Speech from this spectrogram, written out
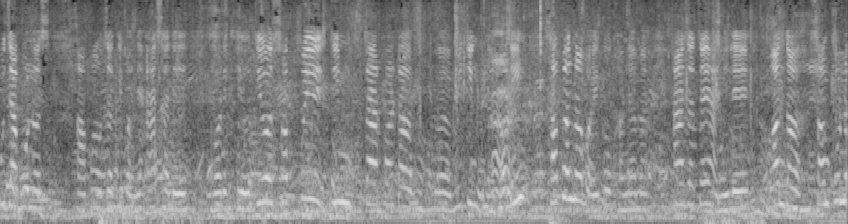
पूजा बोनस पाउँछ कि भन्ने आशाले गरेको थियो। त्यो सबै तिन चारपल्ट मिटिङ हुँदा पनि सफल नभएको खण्डमा आज चाहिँ हामीले बन्द सम्पूर्ण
